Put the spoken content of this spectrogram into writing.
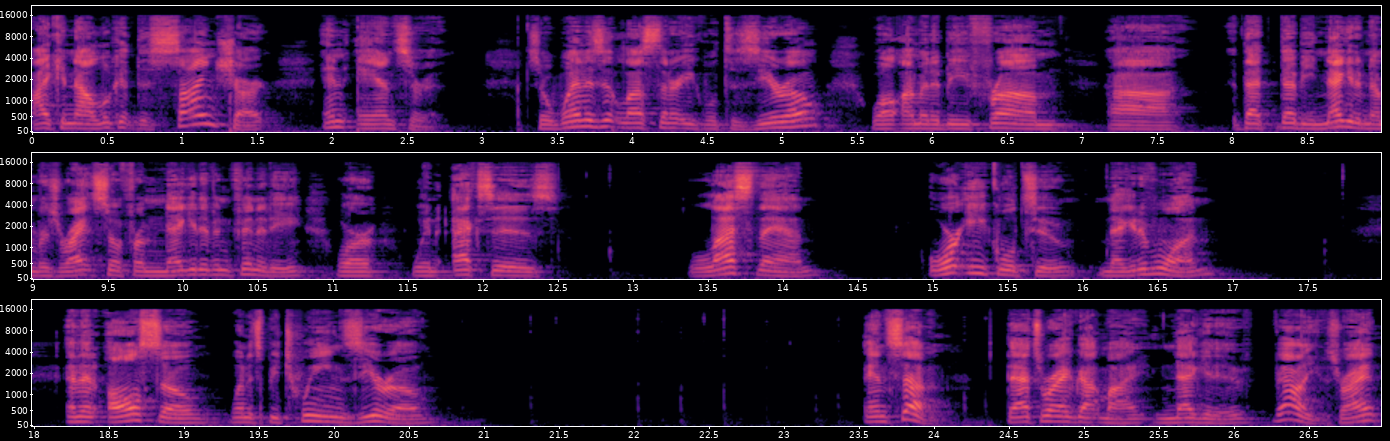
I can now look at this sign chart and answer it. So when is it less than or equal to zero? Well, I'm going to be from uh, that that'd be negative numbers, right? So from negative infinity, or when x is less than or equal to negative one, and then also when it's between zero and seven. That's where I've got my negative values, right?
